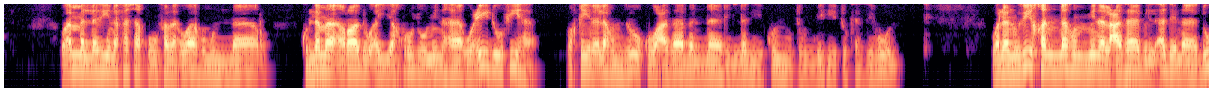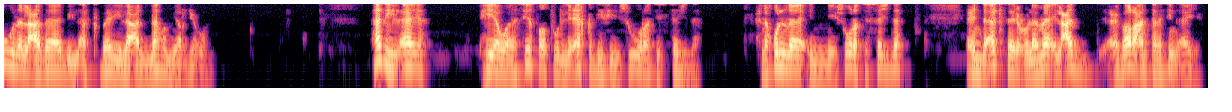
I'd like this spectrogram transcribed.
وأما الذين فسقوا فمأواهم النار كلما أرادوا أن يخرجوا منها أعيدوا فيها وقيل لهم ذوقوا عذاب النار الذي كنتم به تكذبون. ولنذيقنهم من العذاب الأدنى دون العذاب الأكبر لعلهم يرجعون. هذه الآية هي واسطة العقد في سورة السجدة. إحنا قلنا إن سورة السجدة عند أكثر علماء العد عبارة عن 30 آية.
